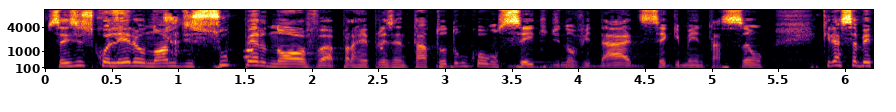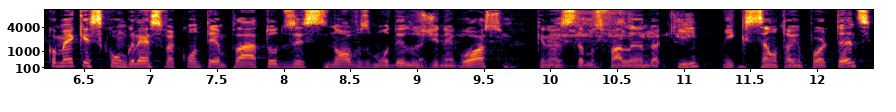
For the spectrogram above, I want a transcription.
vocês escolheram o nome de Supernova para representar todo um conceito de novidades, segmentação. Queria saber como é que esse congresso vai contemplar todos esses novos modelos de negócio que nós estamos falando aqui e que são tão importantes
